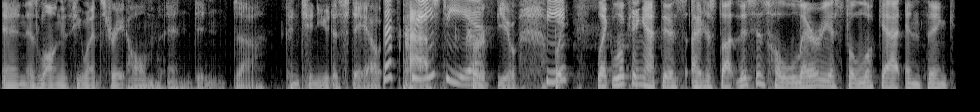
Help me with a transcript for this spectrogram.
and as long as he went straight home and didn't uh, continue to stay out. That's crazy. Curfew. See? But like looking at this, I just thought this is hilarious to look at and think.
